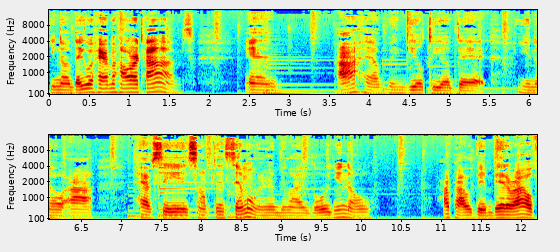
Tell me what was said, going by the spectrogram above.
You know, they were having hard times. And I have been guilty of that. You know, I have said something similar and been like, Lord, you know, I probably been better off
